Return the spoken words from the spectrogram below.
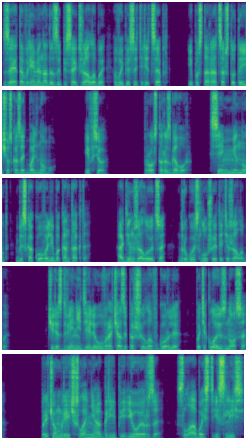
За это время надо записать жалобы, выписать рецепт и постараться что-то еще сказать больному. И все. Просто разговор. 7 минут без какого-либо контакта. Один жалуется, другой слушает эти жалобы. Через две недели у врача запершило в горле, потекло из носа. Причем речь шла не о гриппе и ОРЗ, слабость и слизь.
